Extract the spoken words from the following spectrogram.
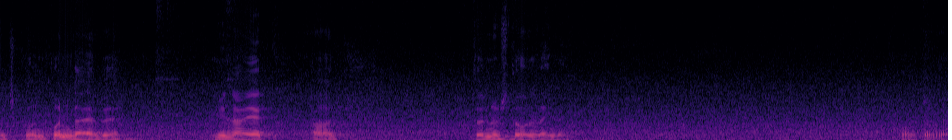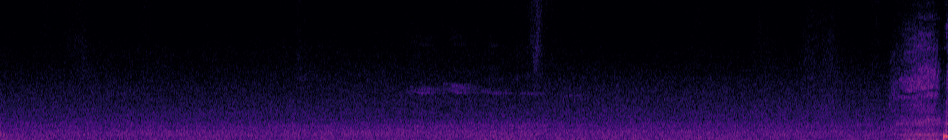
आज कौन कौन गायब है? विनायक, आज? तनुष तो ऑनलाइन है। anything yet.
